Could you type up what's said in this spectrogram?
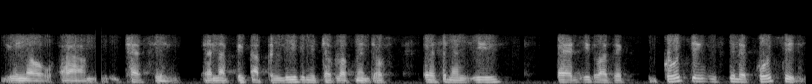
you know, um, person, and I, I believe in the development of SMME. And it was a good thing, it's still a good thing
